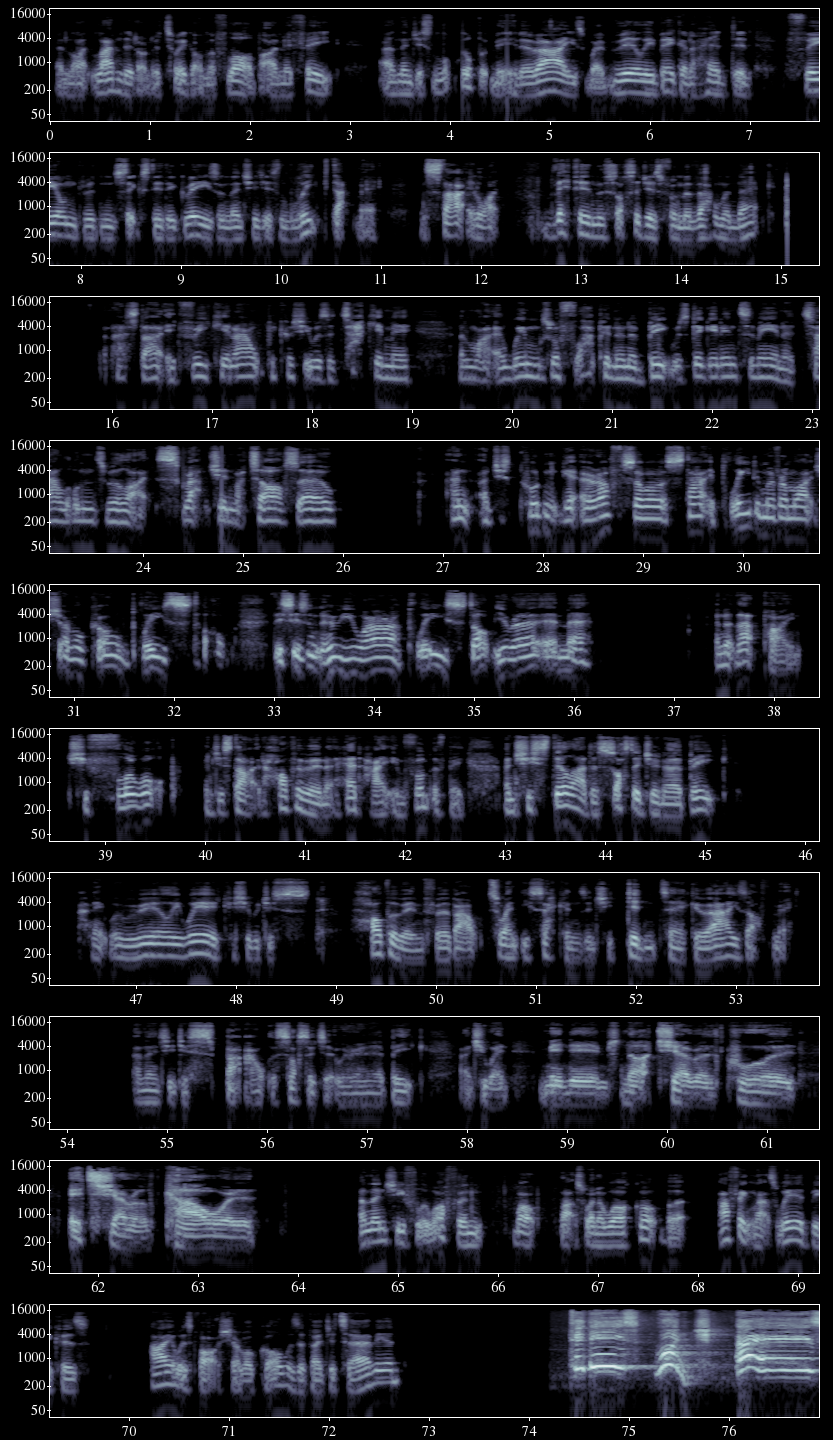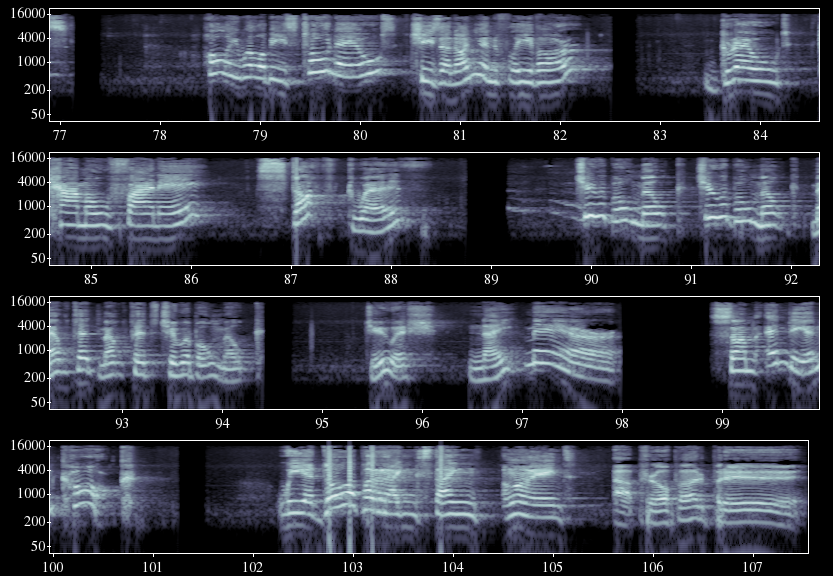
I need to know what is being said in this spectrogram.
and like landed on a twig on the floor by my feet and then just looked up at me and her eyes went really big and her head did 360 degrees and then she just leaped at me and started like ripping the sausages from around my neck. And I started freaking out because she was attacking me and like her wings were flapping and her beak was digging into me and her talons were like scratching my torso. And I just couldn't get her off, so I started pleading with her. I'm like, Cheryl Cole, please stop. This isn't who you are. Please stop. You're hurting me. And at that point, she flew up and she started hovering at head height in front of me, and she still had a sausage in her beak. And it was really weird because she was just hovering for about 20 seconds and she didn't take her eyes off me. And then she just spat out the sausage that were in her beak and she went, My name's not Cheryl Cole, it's Cheryl Cowell. And then she flew off and, well, that's when I woke up, but I think that's weird because I always thought Cheryl Cole was a vegetarian. Today's lunch is Holly Willoughby's toenails, cheese and onion flavour, grilled camel fanny, stuffed with chewable milk, chewable milk, melted, melted chewable milk. Jewish nightmare. Some Indian cock. We adore Einstein and a proper brew.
